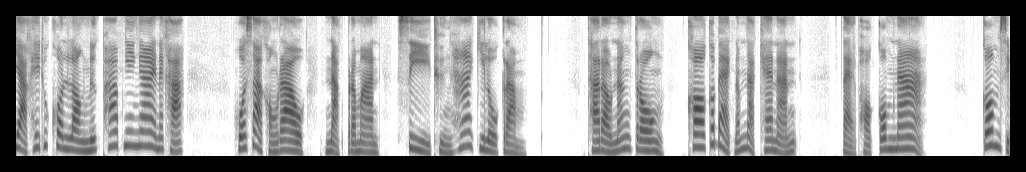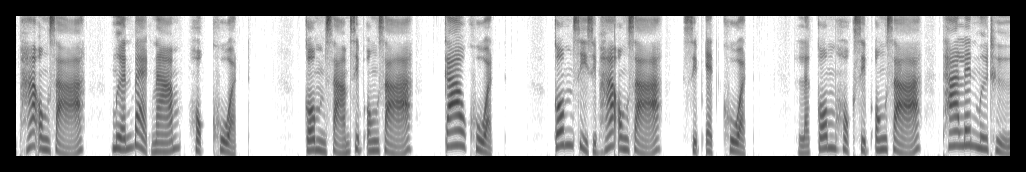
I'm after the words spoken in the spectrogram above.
อยากให้ทุกคนลองนึกภาพง่าย ๆนะคะ หัวสากของเราหนักประมาณ 4-5 กิโลกรัม ถ้าเรานั่งตรง คอก็แบกน้ำหนักแค่นั้น แต่พอก้มหน้า ก้ม 15 องศา เหมือนแบกน้ำ6ขวด ก้ม 30 องศา 9 ขวด ก้ม 45 องศา 11 ขวด และก้ม 60 องศา ถ้าเล่นมือถือ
